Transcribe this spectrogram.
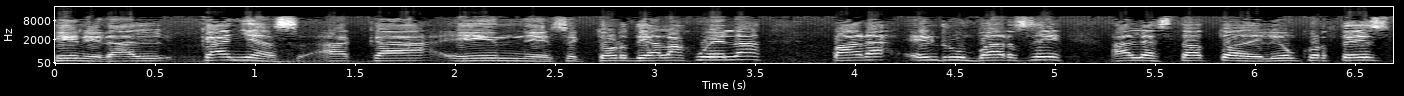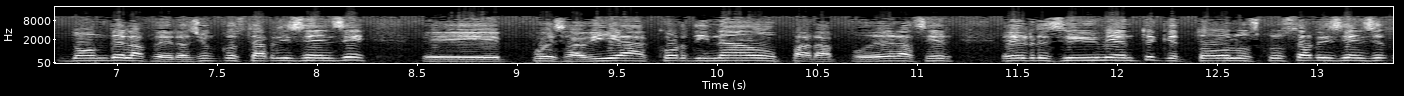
General Cañas acá en el sector de Alajuela para enrumbarse a la estatua de León Cortés, donde la Federación Costarricense eh, pues había coordinado para poder hacer el recibimiento y que todos los costarricenses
